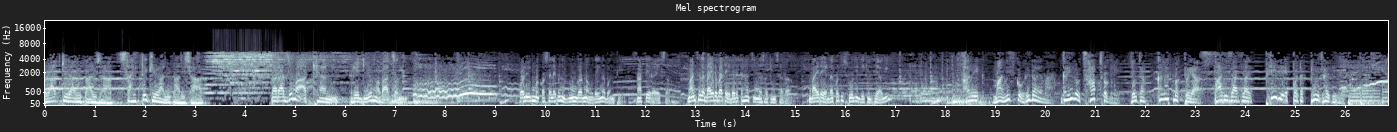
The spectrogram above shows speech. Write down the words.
रात की रानी पारिजात साहित्य की रानी पारिजात। तराजुमा आख्यान रेडियोमा वाचन। कलियुगमा कसैलाई पनि गुण गर्न हुँदैन भन्थे। साँच्चै रहेछ। मान्छेलाई बाहिरबाट हेरेर कहाँ चिन्न सकिन्छ र? बाहिर हेर्दा कति सोझी देखिन्थे अघि। हरेक मानिसको हृदयमा गहिरो छाप छोड्ने एउटा कलात्मक प्रयास पारिजातलाई फेरि एकपटक बुझाइदिने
